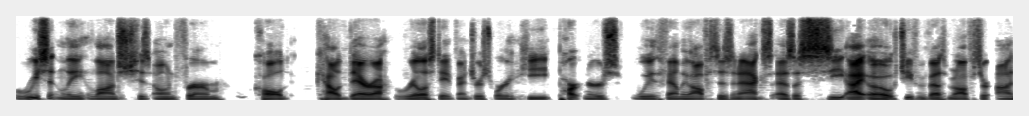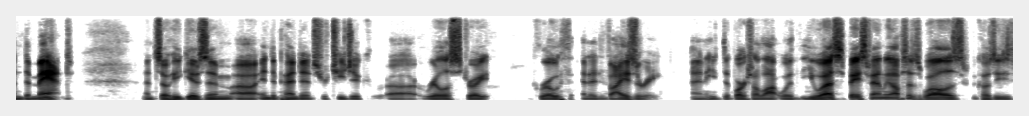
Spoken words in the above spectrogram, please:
recently launched his own firm called Caldera Real Estate Ventures, where he partners with family offices and acts as a CIO, Chief Investment Officer on demand. And so he gives them uh, independent strategic uh, real estate growth and advisory. And he works a lot with US based family offices as well as because he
